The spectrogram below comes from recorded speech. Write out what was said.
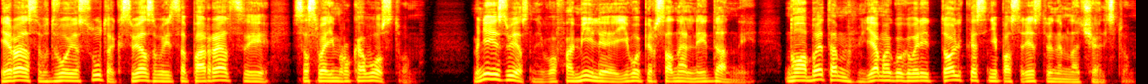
и раз в двое суток связывается по рации со своим руководством. Мне известна его фамилия, его персональные данные, но об этом я могу говорить только с непосредственным начальством.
